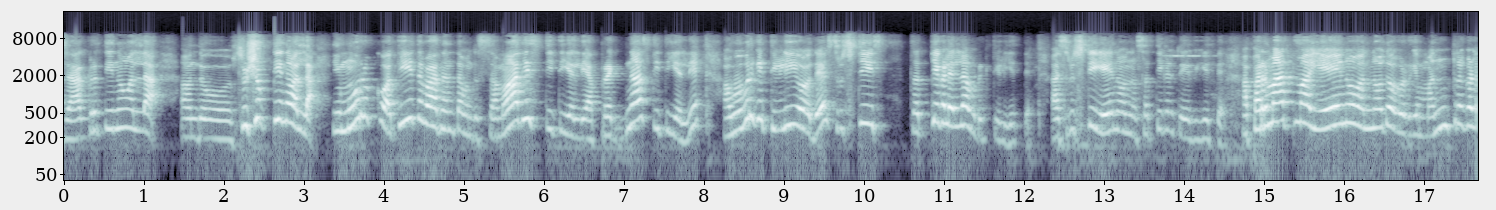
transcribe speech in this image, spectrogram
ಜಾಗೃತಿನೂ ಅಲ್ಲ, ಒಂದು ಸುಷುಪ್ತಿನೂ ಅಲ್ಲ, ಈ ಮೂರಕ್ಕೂ ಅತೀತವಾದಂಥ ಒಂದು ಸಮಾಧಿ ಸ್ಥಿತಿಯಲ್ಲಿ, ಆ ಪ್ರಜ್ಞಾ ಸ್ಥಿತಿಯಲ್ಲಿ ಅವರಿಗೆ ತಿಳಿಯೋದೆ ಸೃಷ್ಟಿ ಸತ್ಯಗಳೆಲ್ಲ ಅವ್ರಿಗೆ ತಿಳಿಯುತ್ತೆ. ಆ ಸೃಷ್ಟಿ ಏನು ಅನ್ನೋ ಸತ್ಯಗಳು ತಿಳಿಯುತ್ತೆ. ಆ ಪರಮಾತ್ಮ ಏನು ಅನ್ನೋದು ಅವ್ರಿಗೆ ಮಂತ್ರಗಳ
